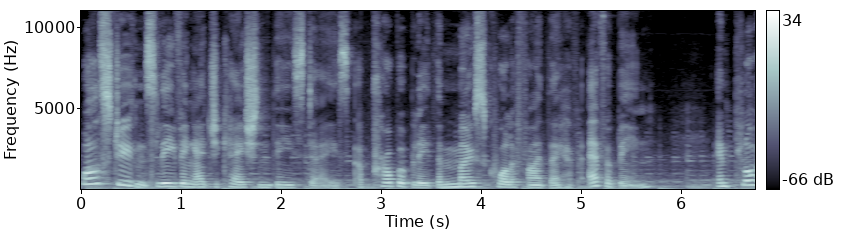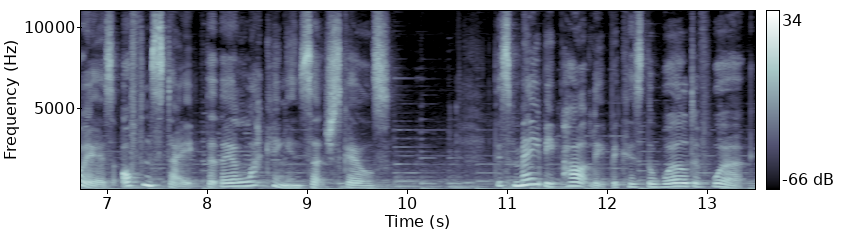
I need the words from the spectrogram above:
While students leaving education these days are probably the most qualified they have ever been, employers often state that they are lacking in such skills. This may be partly because the world of work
